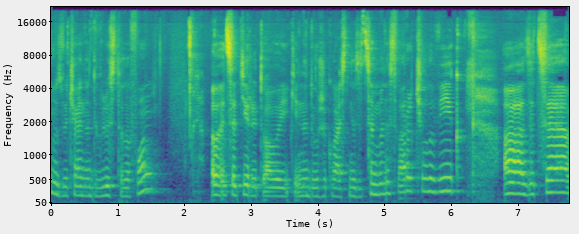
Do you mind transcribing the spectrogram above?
ну, звичайно, дивлюсь телефон. Але це ті ритуали, які не дуже класні. За це мене сварить чоловік. За це,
